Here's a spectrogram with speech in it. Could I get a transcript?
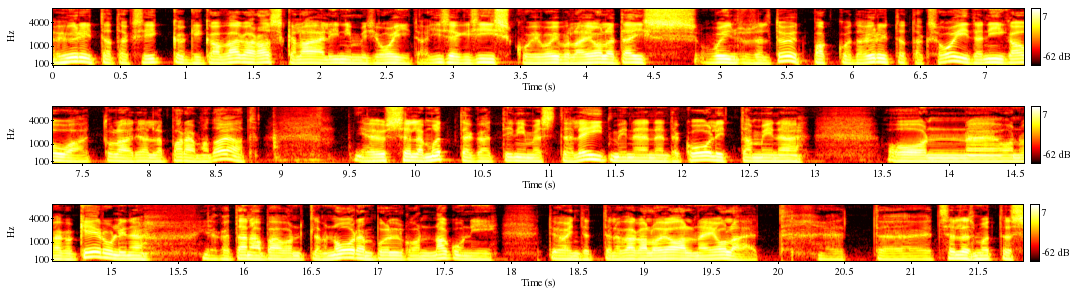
üritatakse ikkagi ka väga raskel ajal inimesi hoida, isegi siis, kui võib-olla ei ole täisvõimsusel tööd pakkuda, üritatakse hoida nii kaua, et tulevad jälle paremad ajad. ja just selle mõttega, et inimeste leidmine, nende koolitamine on, on väga keeruline ja ka tänapäeval ütleme, noorem põlvkond nagunii tööandjatele väga lojaalne ei ole, et, et, et selles mõttes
